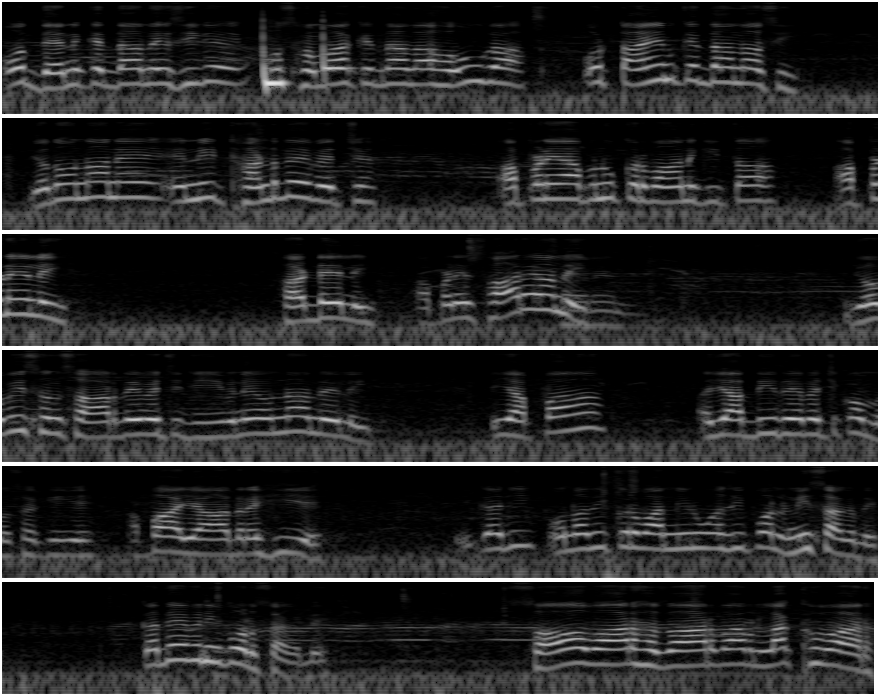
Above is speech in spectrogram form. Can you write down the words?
ਉਹ ਦਿਨ ਕਿੱਦਾਂ ਦੇ ਸੀਗੇ ਉਹ ਸਮਾਂ ਕਿੱਦਾਂ ਦਾ ਹੋਊਗਾ ਉਹ ਟਾਈਮ ਕਿੱਦਾਂ ਦਾ ਸੀ। ਜਦੋਂ ਉਹਨਾਂ ਨੇ ਇੰਨੀ ਠੰਡ ਦੇ ਵਿੱਚ ਆਪਣੇ ਆਪ ਨੂੰ ਕੁਰਬਾਨ ਕੀਤਾ ਆਪਣੇ ਲਈ, ਸਾਡੇ ਲਈ, ਆਪਣੇ ਸਾਰਿਆਂ ਲਈ, ਜੋ ਵੀ ਸੰਸਾਰ ਦੇ ਵਿੱਚ ਜੀਵ ਨੇ ਉਹਨਾਂ ਦੇ ਲਈ ਕਿ ਆਪਾਂ ਆਜ਼ਾਦੀ ਦੇ ਵਿੱਚ ਘੁੰਮ ਸਕੀਏ, ਆਪਾਂ ਆਜ਼ਾਦ ਰਹੀਏ। ਠੀਕ ਹੈ ਜੀ? ਉਹਨਾਂ ਦੀ ਕੁਰਬਾਨੀ ਨੂੰ ਅਸੀਂ ਭੁੱਲ ਨਹੀਂ ਸਕਦੇ। ਕਦੇ ਵੀ ਨਹੀਂ ਭੁੱਲ ਸਕਦੇ। 100 ਵਾਰ, ਹਜ਼ਾਰ ਵਾਰ, ਲੱਖ ਵਾਰ,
